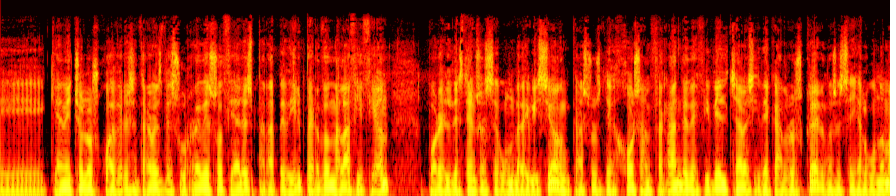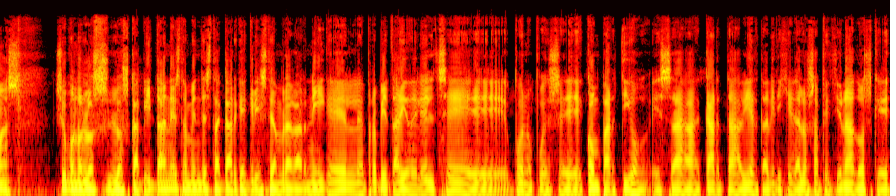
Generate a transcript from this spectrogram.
eh, que han hecho los jugadores a través de sus redes sociales para pedir perdón a la afición por el descenso a segunda división. Casos de Josan Fernández, de Fidel Chávez y de Carlos Cler. No sé si hay alguno más. Sí, bueno, los, los capitanes, también destacar que Cristian Bragarnik, el propietario del Elche, bueno, pues eh, compartió esa carta abierta dirigida a los aficionados que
